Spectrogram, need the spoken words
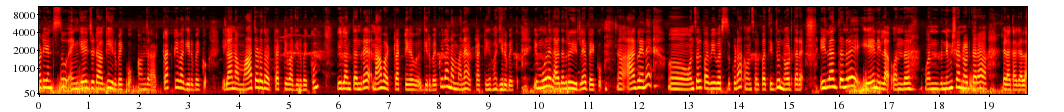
ಆಡಿಯನ್ಸು ಎಂಗೇಜ್ಡ್ ಆಗಿ ಇರಬೇಕು. ಅಂದರೆ ಅಟ್ರಾಕ್ಟಿವ್ ಆಗಿರಬೇಕು ಇಲ್ಲ ನಾವು ಮಾತಾಡೋದು ಅಟ್ರಾಕ್ಟಿವ್ ಆಗಿರಬೇಕು ಇಲ್ಲಂತಂದರೆ ನಾವು ಅಟ್ರಾಕ್ಟಿವ್ ಆಗಿರಬೇಕು ಇಲ್ಲ ನಮ್ಮ ಮನೆ ಅಟ್ರಾಕ್ಟಿವ್ ಆಗಿರಬೇಕು ಈ ಮೂರಲ್ಲಿ ಯಾವುದಾದ್ರೂ ಇರಲೇಬೇಕು. ಆಗಲೇ ಒಂದು ಸ್ವಲ್ಪ ವ್ಯೂವರ್ಸು ಕೂಡ ಒಂದು ಸ್ವಲ್ಪ ತಿದ್ದು ನೋಡ್ತಾರೆ. ಇಲ್ಲ ಅಂತಂದರೆ ಏನಿಲ್ಲ. ಒಂದು ಒಂದು ನಿಮಿಷ ನೋಡ್ತಾರಾ ಹೇಳೋಕ್ಕಾಗಲ್ಲ.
